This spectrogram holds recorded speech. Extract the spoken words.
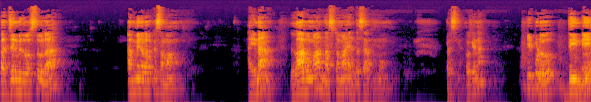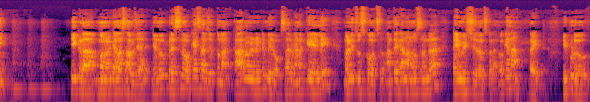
పద్దెనిమిది వస్తువుల అమ్మిన వెలకు సమానం. అయినా లాభమా నష్టమా ఎంత శాతము? ప్రశ్న. ఓకేనా? ఇప్పుడు దీన్ని ఇక్కడ మనం ఎలా సాల్వ్ చేయాలి? నేను ప్రశ్న ఒకేసారి చెప్తున్నాను కారణం ఏంటంటే మీరు ఒకసారి వెనక్కి వెళ్ళి మళ్ళీ చూసుకోవచ్చు. అంతేగాని అనవసరంగా టైం వేస్ట్ చేయదలుచుకోవాలి. ఓకేనా? రైట్. ఇప్పుడు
